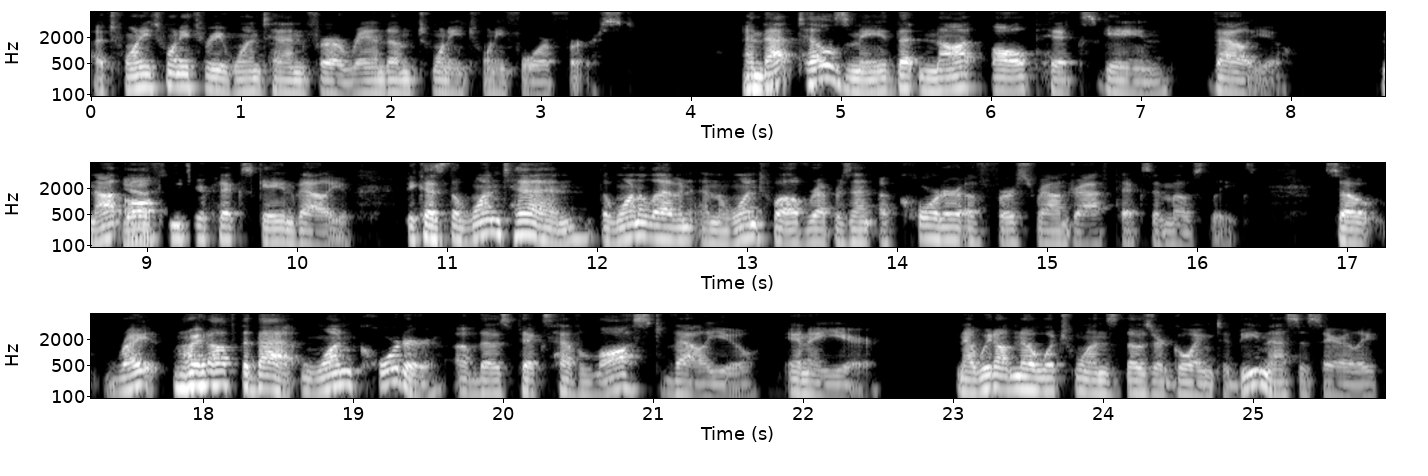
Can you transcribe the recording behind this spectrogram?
a 2023 110 for a random 2024 first. And mm-hmm. that tells me that not all picks gain value. Not yeah. all future picks gain value because the 110, the 111, and the 112 represent a quarter of first round draft picks in most leagues. So right right off the bat, one quarter of those picks have lost value in a year. Now we don't know which ones those are going to be necessarily,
